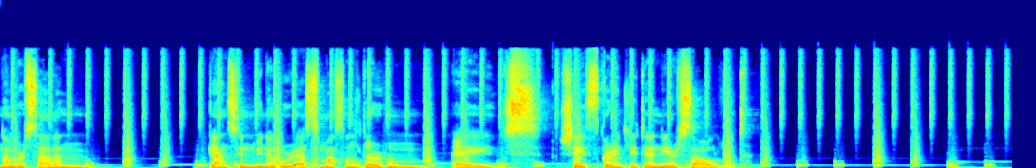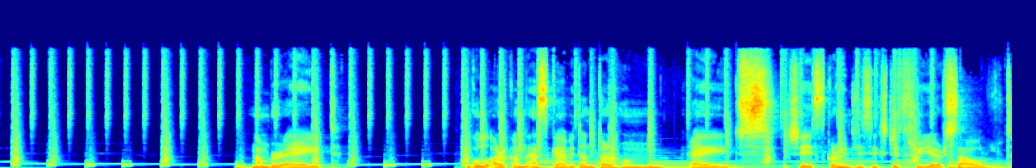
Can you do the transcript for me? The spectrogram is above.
Number 7. Kansin Minagur as Masal Tarhun, age, she is currently 10 years old. Number 8. Gul Arkan as Cavidan Tarhun, age, she is currently 63 years old.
